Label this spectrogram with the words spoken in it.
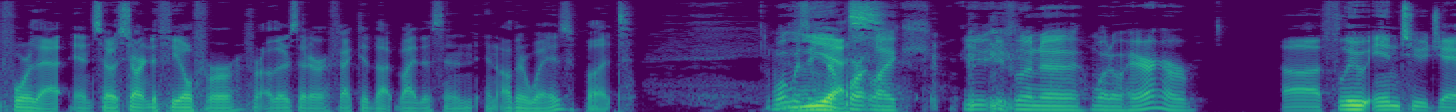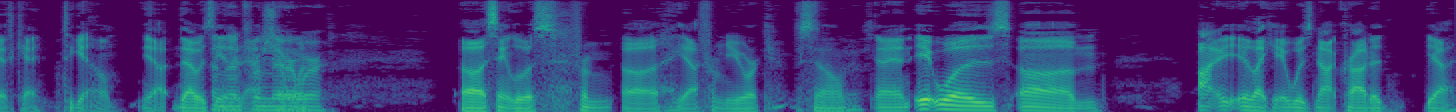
for that. And so starting to feel for for others that are affected that, by this in in other ways, but What was the Yes. airport like? You, you flew into what O'Hare, or uh flew into JFK to get home. Yeah, that was the and then from international there one. where? uh St. Louis from uh yeah, from New York. So, and it was um I it, like it was not crowded. Yeah,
